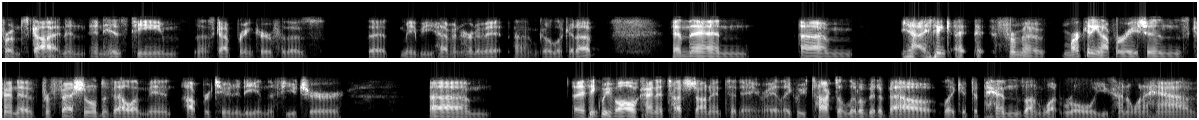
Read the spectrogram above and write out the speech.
from Scott and and his team, uh, Scott Brinker. For those that maybe haven't heard of it, um, go look it up. And then um, yeah, I think uh, uh, from a marketing operations kind of professional development opportunity in the future, um, I think we've all kind of touched on it today, right? Like we've talked a little bit about like it depends on what role you kind of want to have.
